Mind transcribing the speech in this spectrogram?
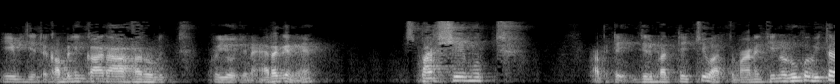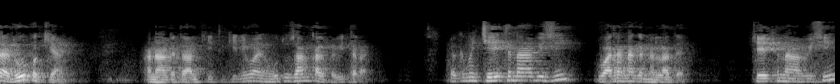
ඒ විදිහට කබලින්කාර ආහාර වල ප්‍රයෝජන අරගෙන ස්පර්ශේමුත් අපිට ඉදිරිපත් වෙච්ච වර්තමානයේ තියෙන රූප විතරයි රූප කියන්නේ. අනාගත අන්තිත කියනවා හුදු සංකල්ප විතරයි. ඒකම චේතනා විසින් වර්ණගෙන ලද චේතනා විසින්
